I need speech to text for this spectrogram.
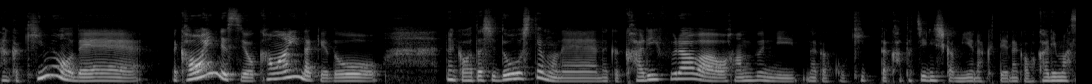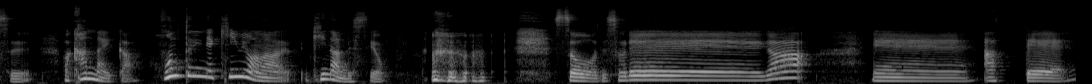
なんか奇妙で可愛いんですよ。可愛いんだけどなんか私どうしてもねなんかカリフラワーを半分になんかこう切った形にしか見えなくてなんか分かります？分かんないか？本当にね奇妙な木なんですよ。そう。でそれが、えー、あって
